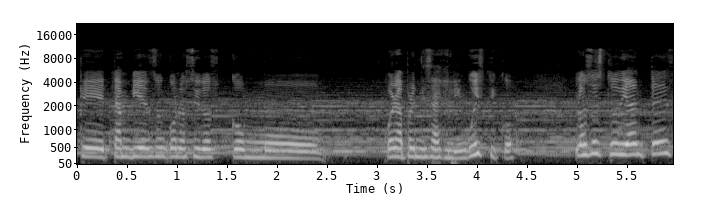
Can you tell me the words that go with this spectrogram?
que también son conocidos como con aprendizaje lingüístico. Los estudiantes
